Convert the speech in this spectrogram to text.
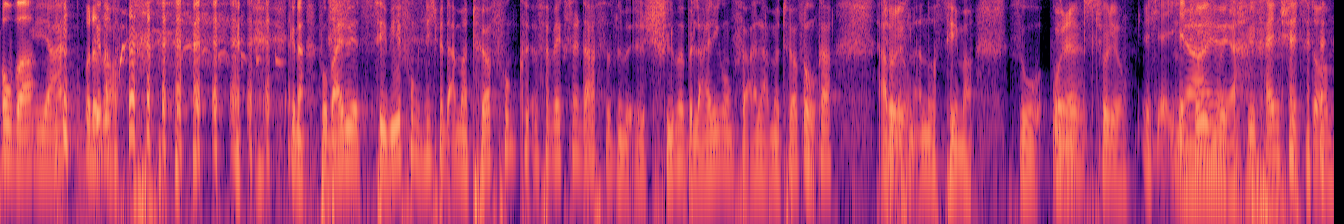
Over. Ja, oder genau. so. genau. Wobei du jetzt CB-Funk nicht mit Amateurfunk äh, verwechseln darfst. Das ist eine äh, schlimme Beleidigung für alle Amateurfunker. Oh, aber das ist ein anderes Thema. So. Und, äh, Entschuldigung. Ich, ich entschuldige ja, ja, ja. Ich will keinen Shitstorm.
